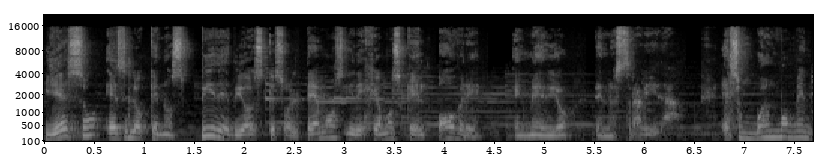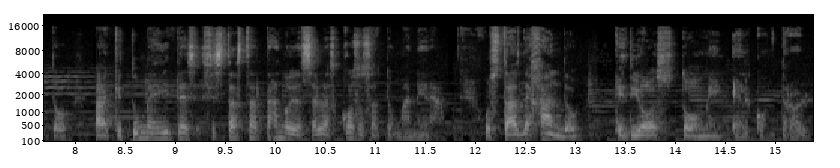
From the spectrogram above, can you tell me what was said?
Y eso es lo que nos pide Dios que soltemos y dejemos que Él obre en medio de nuestra vida. Es un buen momento para que tú medites si estás tratando de hacer las cosas a tu manera o estás dejando que Dios tome el control.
